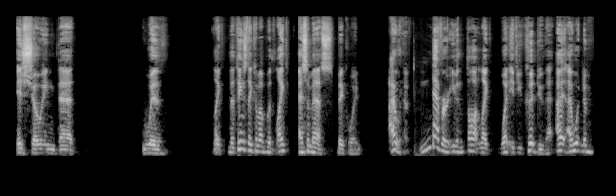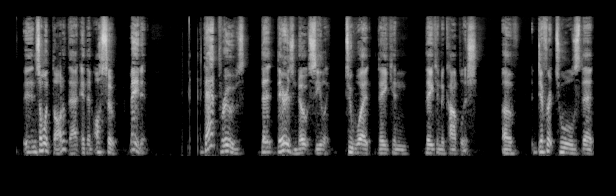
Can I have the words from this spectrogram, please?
is showing that with like the things they come up with like SMS Bitcoin, I would have never even thought like what if you could do that? I, I wouldn't have and someone thought of that and then also made it. That proves that there is no ceiling to what they can they can accomplish of different tools that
